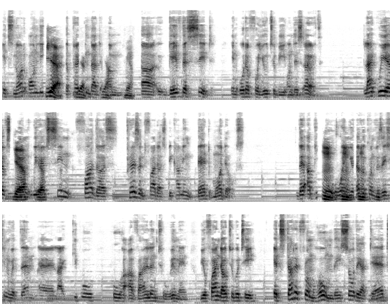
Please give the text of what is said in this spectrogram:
It's not only yeah, the person yeah, that yeah, um, yeah. Uh, gave the seed in order for you to be on this earth like we have seen, yeah, we have seen fathers present fathers becoming bad models there are people mm, when mm, you have mm, a conversation with them uh, like people who are violent to women you find out Uguti, it started from home they saw their dad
